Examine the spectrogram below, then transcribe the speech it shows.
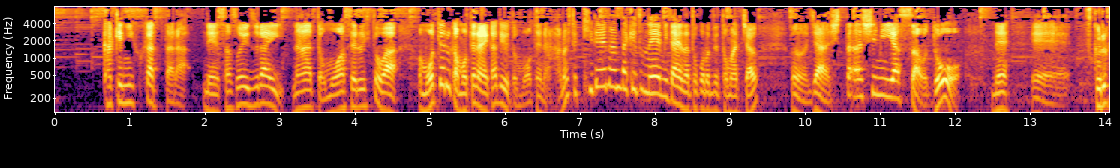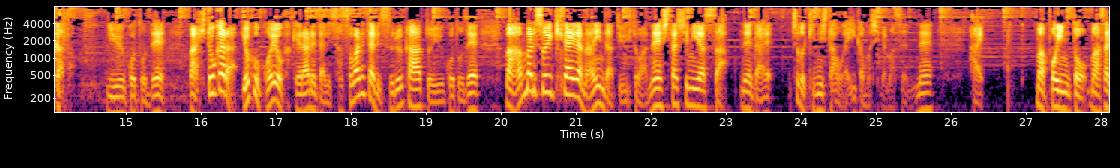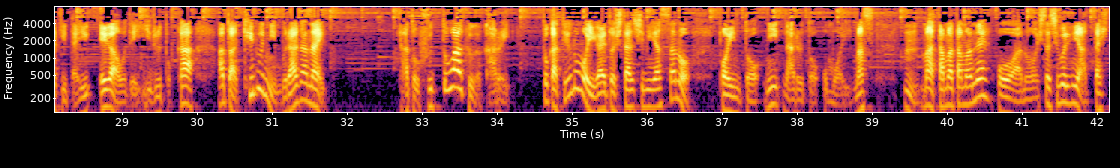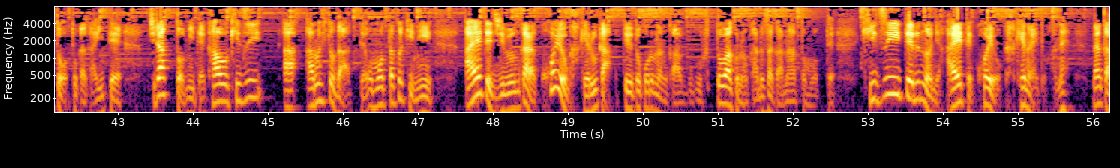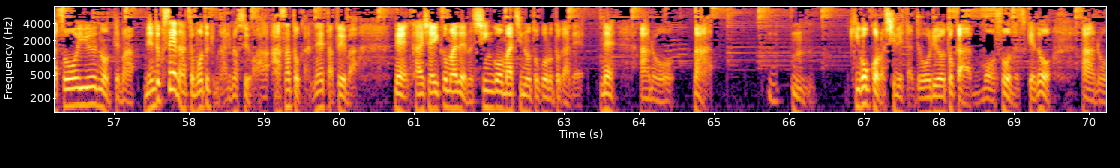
かけにくかったら、ね、誘いづらいなって思わせる人は、モテるかモテないかというとモテない。あの人綺麗なんだけどね、みたいなところで止まっちゃう。うん、じゃあ、親しみやすさをどう、ね、えー、作るかということで、まあ人からよく声をかけられたり誘われたりするかということで、まああんまりそういう機会がないんだという人はね、親しみやすさ、ね、だい、ちょっと気にした方がいいかもしれませんね。はい。まあ、ポイント。まあ、さっき言った笑顔でいるとか、あとは気分にムラがない。あと、フットワークが軽い。とかっていうのも意外と親しみやすさのポイントになると思います。うん。まあ、たまたまね、こう、あの、久しぶりに会った人とかがいて、チラッと見て顔を気づい、あ、あの人だって思った時に、あえて自分から声をかけるかっていうところなんか僕フットワークの軽さかなと思って、気づいてるのにあえて声をかけないとかね。なんかそういうのって、まあ、めんどくせえなって思う時もありますよ。朝とかね、例えば、ね、会社行くまでの信号待ちのところとかで、ね、あの、まあ、うん、気心知れた同僚とかもそうですけど、あの、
